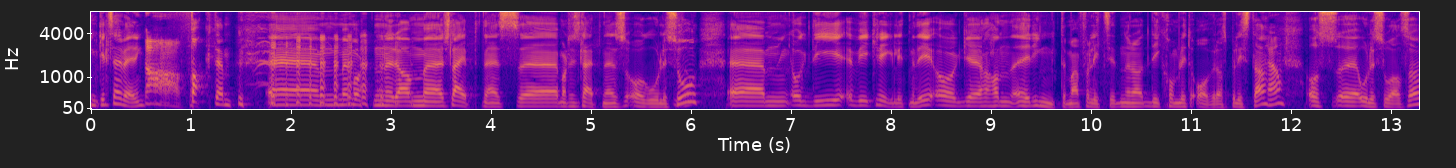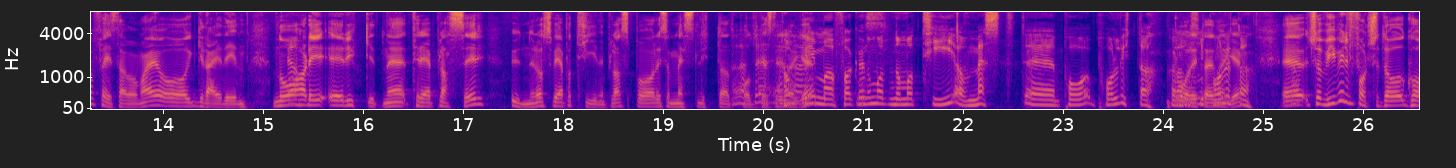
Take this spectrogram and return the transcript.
Enkel servering. Ah, fuck. dem! Eh, med Morten Ramm Sleipnes, eh, Martin Sleipnes og Ole So. Eh, og de, vi kriger litt med de, og eh, han ringte meg for litt siden når de kom litt over oss på lista. Ja. Og eh, Ole So altså, facetima meg og grei det inn. Nå Ja. har de eh, rykket ned tre plasser under oss. Vi er på tiendeplass på liksom, mest lytta podkast i Norge. Nummer, nummer ti av mest eh, på, pålytta. Si Pålytta i Norge. Eh, Så vi vil fortsette å gå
